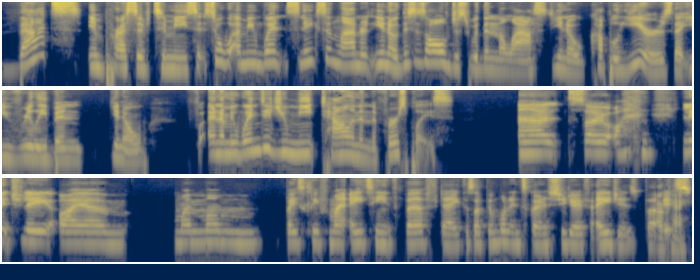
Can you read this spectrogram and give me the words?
that's impressive to me. So, so, I mean, when Snakes and Ladders, you know, this is all just within the last, you know, couple years that you've really been, you know, f- and I mean, when did you meet Talon in the first place? Uh, so I literally, I um, my mum basically for my 18th birthday because I've been wanting to go in a studio for ages, but Okay. it's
